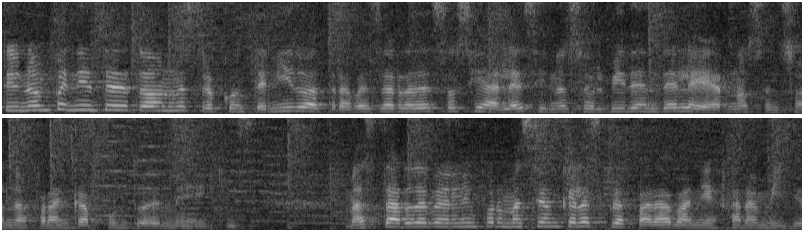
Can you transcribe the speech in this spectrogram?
Continúen pendientes de todo nuestro contenido a través de redes sociales y no se olviden de leernos en zonafranca.mx. Más tarde ven la información que les prepara Vania Jaramillo.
